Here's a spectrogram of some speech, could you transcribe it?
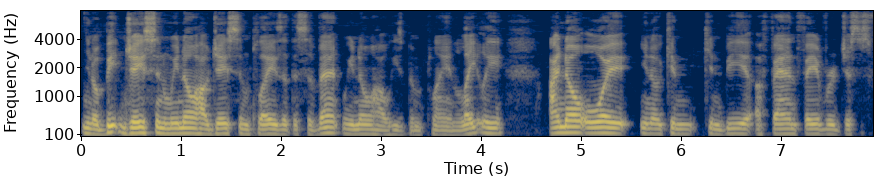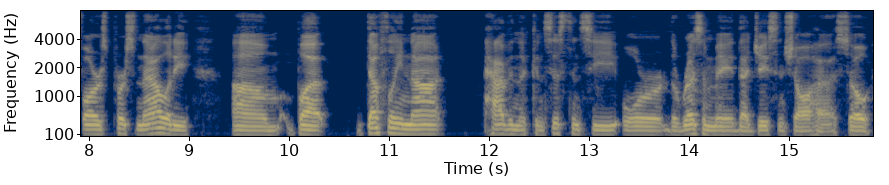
You know, beating Jayson, we know how Jayson plays at this event. We know how he's been playing lately. I know Oi, you know, can can be a fan favorite just as far as personality, um, but definitely not having the consistency or the resume that Jayson Shaw has. So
